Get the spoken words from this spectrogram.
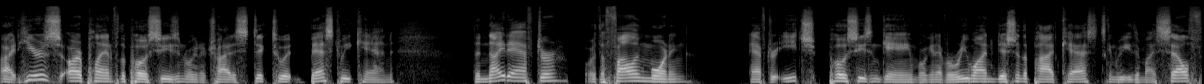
All right, here's our plan for the postseason. We're going to try to stick to it best we can. The night after or the following morning, after each postseason game, we're going to have a rewind edition of the podcast. It's going to be either myself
